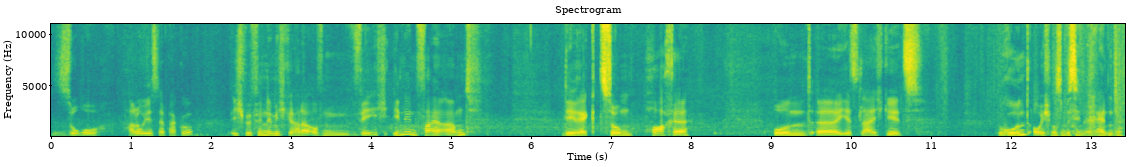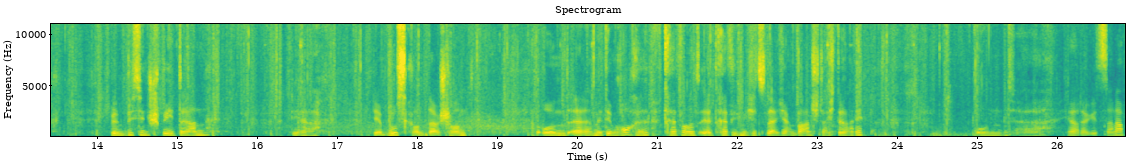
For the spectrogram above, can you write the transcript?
So, hallo, hier ist der Paco. Ich befinde mich gerade auf dem Weg in den Feierabend, direkt zum Horche. Und äh, jetzt gleich geht's rund. Oh, ich muss ein bisschen rennen. Ich bin ein bisschen spät dran. Der, der Bus kommt da schon. Und äh, mit dem Roche treffe uns, äh, treffe ich mich jetzt gleich am Bahnsteig 3. Und äh, ja, da geht's dann ab.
